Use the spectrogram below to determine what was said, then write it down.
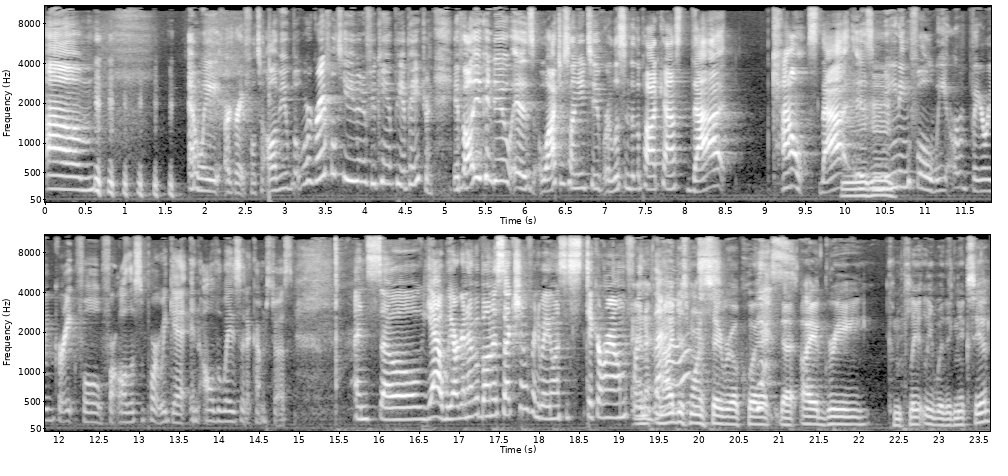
Um, and we are grateful to all of you, but we're grateful to you even if you can't be a patron. If all you can do is watch us on YouTube or listen to the podcast, that counts. That is meaningful. We are very grateful for all the support we get in all the ways that it comes to us. And so, yeah, we are going to have a bonus section for anybody who wants to stick around for And, that. and I just want to say real quick Yes. that I agree completely with Ignixia.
